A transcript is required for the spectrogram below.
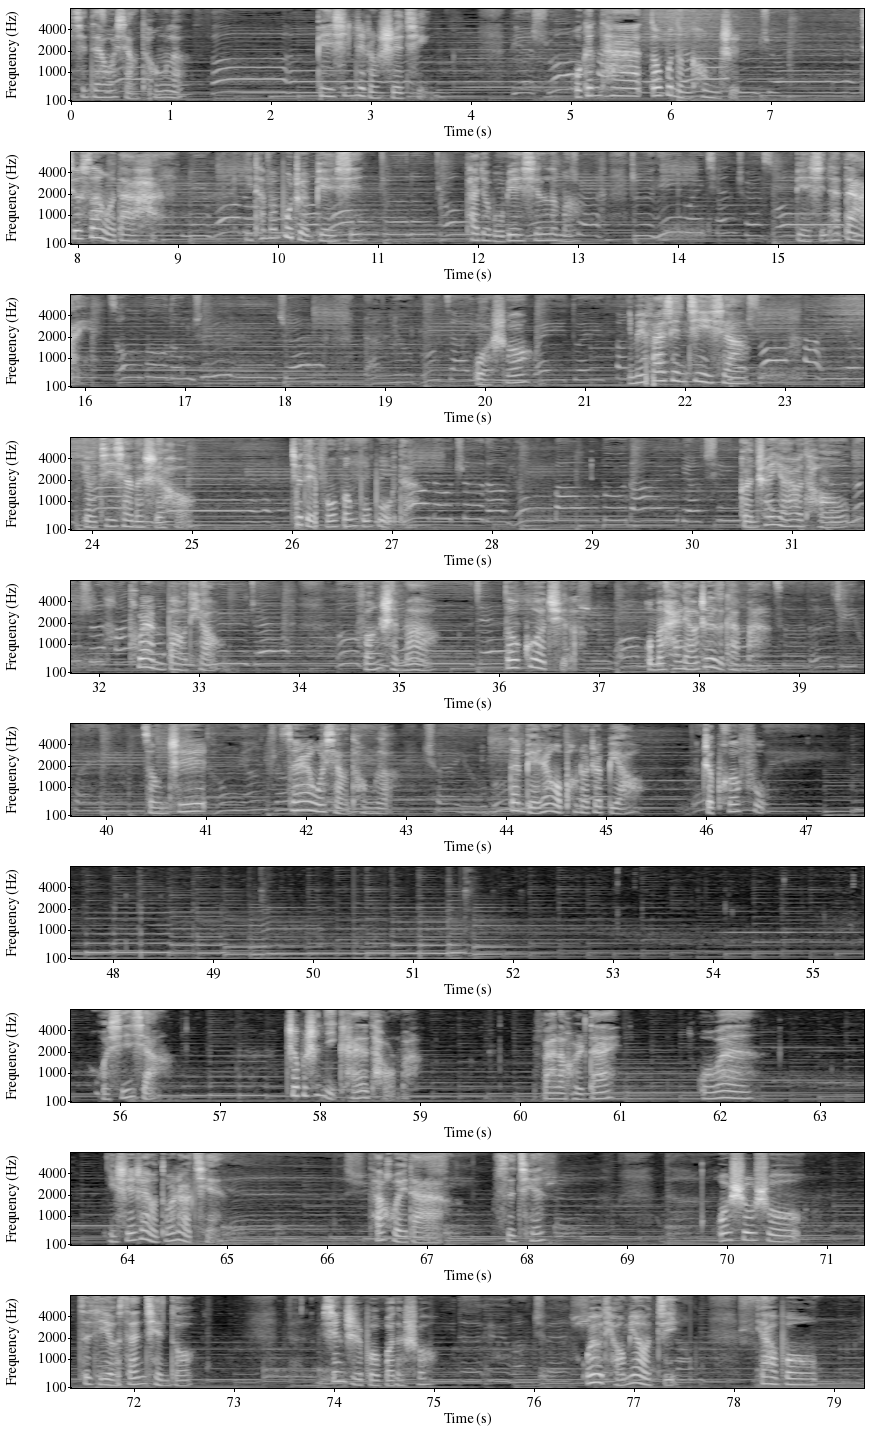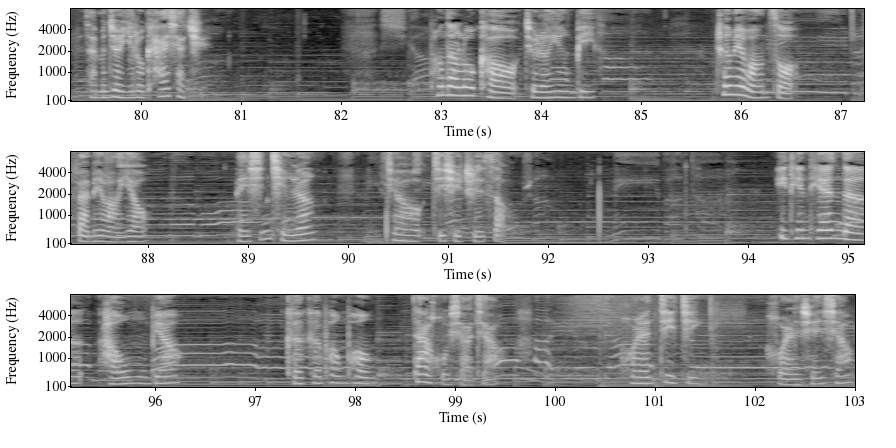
现在我想通了，变心这种事情，我跟他都不能控制。就算我大喊“你他妈不准变心”，他就不变心了吗？便信他大爷！我说，你没发现迹象？有迹象的时候，就得缝缝补补的。管川摇摇头，突然暴跳：“缝什么？都过去了，我们还聊这个干嘛？”总之，虽然我想通了。但别让我碰着这表，这泼妇。我心想，这不是你开的头吗？发了会儿呆，我问：“你身上有多少钱？”他回答：“四千。”我数数，自己有三千多。兴致勃勃地说：“我有条妙计，要不咱们就一路开下去，碰到路口就扔硬币，正面往左，反面往右，没心情扔，就继续直走。一天天的毫无目标，磕磕碰碰，大呼小叫，忽然寂静，忽然喧嚣。”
